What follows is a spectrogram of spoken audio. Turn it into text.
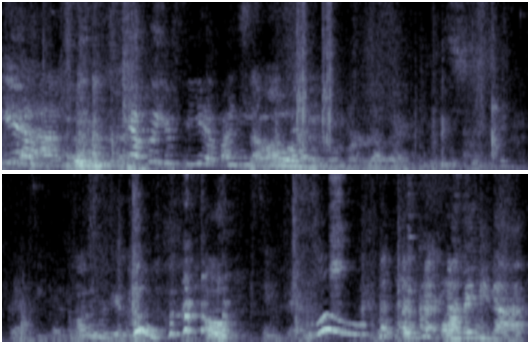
Yeah, yeah, put your feet up on No, something. no, there. Oh, Same chair. Woo! Or maybe not.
